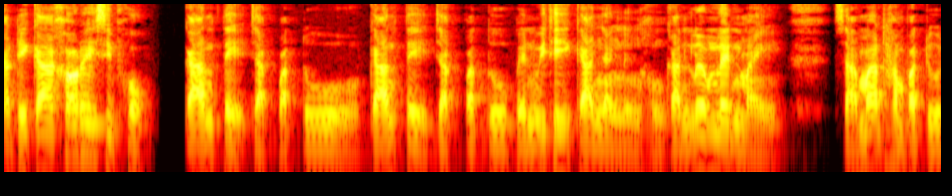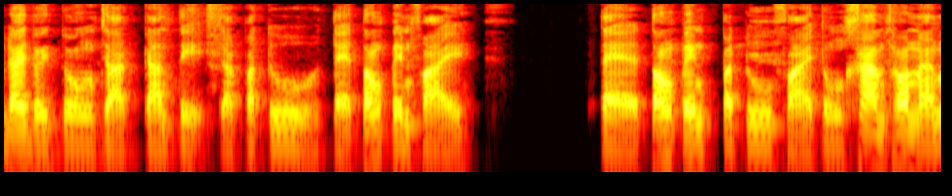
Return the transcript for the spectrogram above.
กติกาข้อที่ 16 การเตะจากประตู การเตะจากประตูเป็นวิธีการอย่างหนึ่งของการเริ่มเล่นใหม่ สามารถทำประตูได้โดยตรงจากการเตะจากประตู แต่ต้องเป็นฝ่าย แต่ต้องเป็นประตูฝ่ายตรงข้ามเท่านั้น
